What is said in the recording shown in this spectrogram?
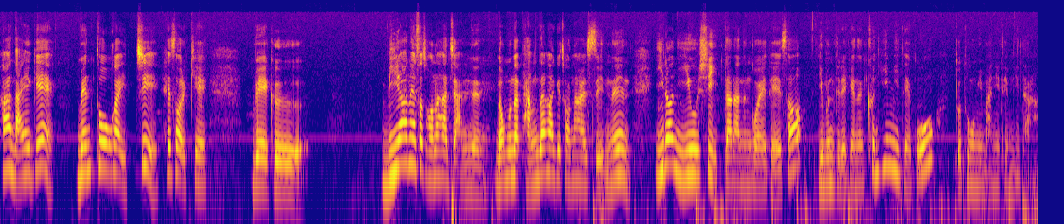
아, 나에게 멘토가 있지 해서 이렇게 왜그 미안해서 전화하지 않는 너무나 당당하게 전화할 수 있는 이런 이웃이 있다라는 거에 대해서 이분들에게는 큰 힘이 되고 또 도움이 많이 됩니다.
